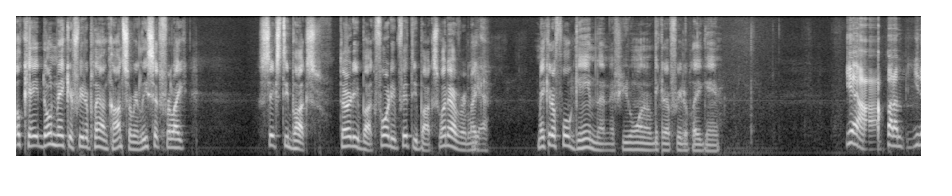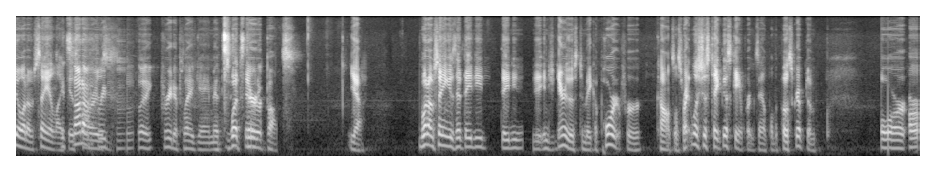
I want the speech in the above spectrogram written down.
okay, don't make it free to play on console. Release it for like sixty bucks 30 bucks, 40, 50 bucks, whatever. Like, yeah. Make it a full game then if you want to make it a free to play game. Yeah, but I'm you know what I'm saying. Like It's as not a far free as- play, free to play game. It's What's their- thirty bucks. Yeah. What I'm saying is that they need they need to engineer this to make a port for consoles, right? Let's just take this game for example, the Postscriptum, or or,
